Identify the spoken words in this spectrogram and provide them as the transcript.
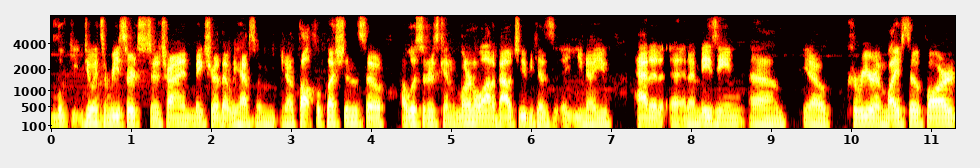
looking, doing some research to try and make sure that we have some, you know, thoughtful questions, so our listeners can learn a lot about you because, you know, you had a, an amazing, um, you know, career in life so far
